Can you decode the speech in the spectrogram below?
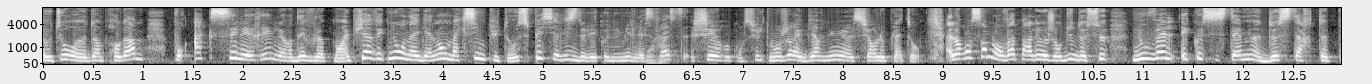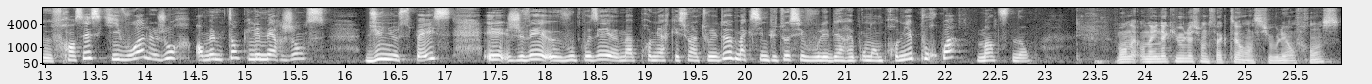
autour d'un programme pour accélérer leur développement. Et puis avec nous, on a également Maxime Puto, spécialiste de l'économie de l'espace chez Euroconsult. Bonjour et bienvenue euh, sur le plateau. Alors ensemble, on va parler aujourd'hui de ce nouvel écosystème de start-up françaises qui voit le jour en même temps que l'émergence du New Space. Et je vais euh, vous poser euh, ma première question à tous les deux. Maxime, plutôt, si vous voulez bien répondre en premier, pourquoi maintenant? Bon, on, a, une accumulation de facteurs, hein, si vous voulez, en France,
